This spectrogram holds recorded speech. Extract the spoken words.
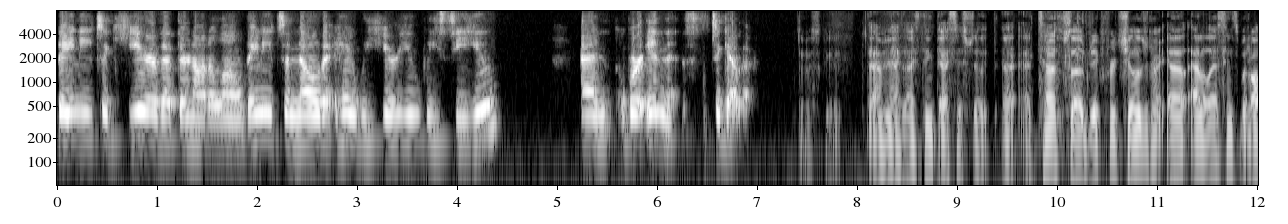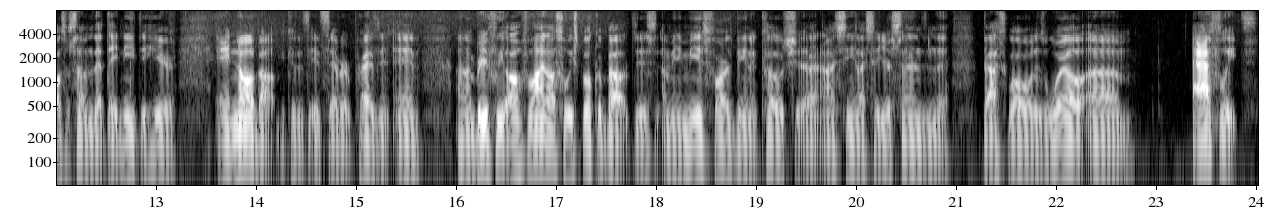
they need to hear that they're not alone. They need to know that, hey, we hear you, we see you, and we're in this together. That's good. I mean, I, I think that's just a, a, tough subject for children or adolescents, but also something that they need to hear and know about because it's, it's ever present. And um, briefly offline, also we spoke about just, I mean, me as far as being a coach, uh, I've seen, like I said, your sons in the basketball world as well. Um, athletes,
